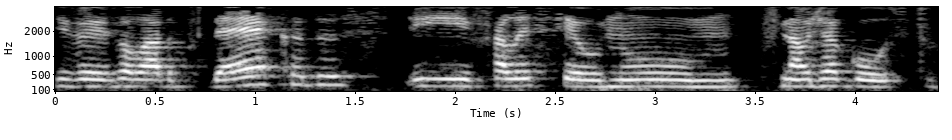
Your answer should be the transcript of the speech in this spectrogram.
viveu isolado por décadas e faleceu no final de agosto.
